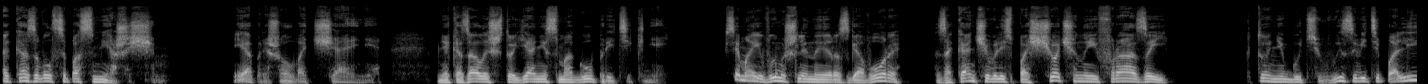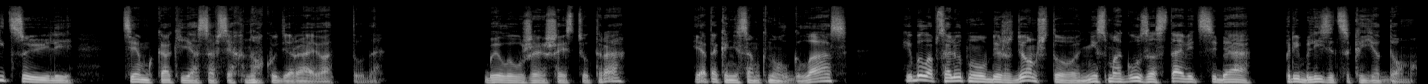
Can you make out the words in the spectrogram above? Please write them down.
оказывался посмешищем. Я пришел в отчаяние. Мне казалось, что я не смогу прийти к ней. Все мои вымышленные разговоры заканчивались пощечиной фразой «Кто-нибудь вызовите полицию» или тем, как я со всех ног удираю оттуда. Было уже шесть утра, я так и не сомкнул глаз, и был абсолютно убежден, что не смогу заставить себя приблизиться к ее дому.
